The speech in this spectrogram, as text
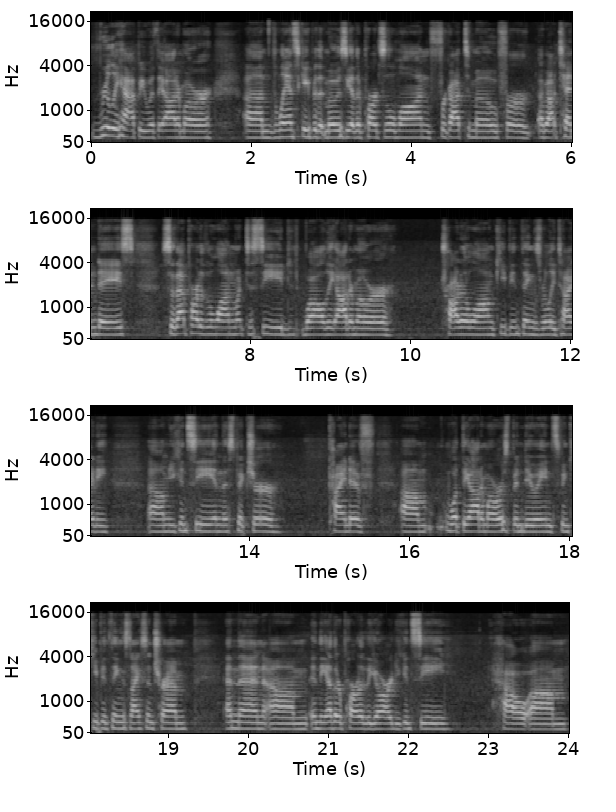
really happy with the Automower. Um, the landscaper that mows the other parts of the lawn forgot to mow for about 10 days. So that part of the lawn went to seed while the Automower trotted along, keeping things really tidy. Um, you can see in this picture kind of um, what the Automower has been doing. It's been keeping things nice and trim. And then um, in the other part of the yard, you can see how um,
